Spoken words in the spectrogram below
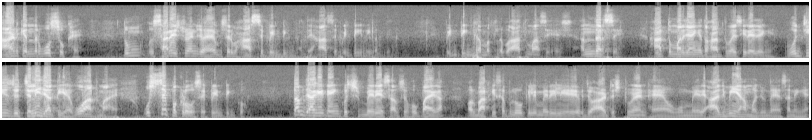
आर्ट के अंदर वो सुख है। तुम सारे स्टूडेंट जो है, सिर्फ़ हाथ से पेंटिंग बनाते हैं। हाथ से पेंटिंग नहीं बनती। पेंटिंग का मतलब आत्मा से है, अंदर से। हाथ तो मर जाएँगे तो हाथ तो वैसे ही रह जाएँगे। वो चीज़ जो चली जाती है, वो आत्मा है। उससे पकड़ो उसे पेंटिंग को। तब जाके कहीं कुछ मेरे हिसाब से हो पाएगा। और बाकी सब लोगों के लिए मेरे लिए जो आर्ट स्टूडेंट हैं, वो मेरे आज भी यहाँ मौजूद हैं, ऐसा नहीं है।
